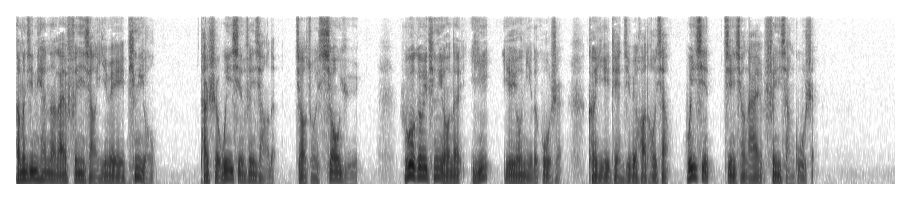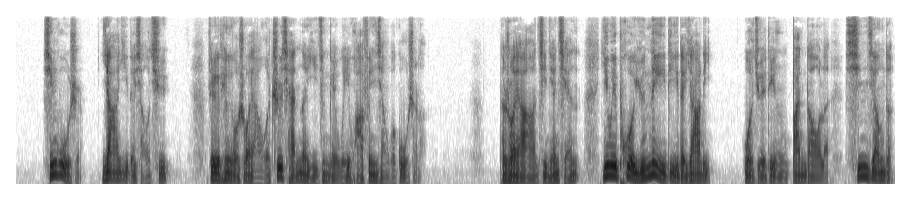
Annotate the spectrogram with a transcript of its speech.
咱们今天呢来分享一位听友，他是微信分享的，叫做肖宇。如果各位听友呢，咦也有你的故事，可以点击维华头像微信进行来分享故事。新故事：压抑的小区。这个听友说呀，我之前呢已经给维华分享过故事了。他说呀，几年前因为迫于内地的压力，我决定搬到了新疆的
